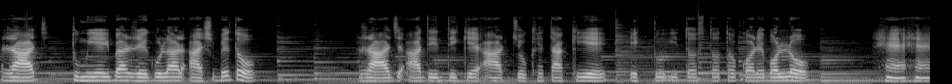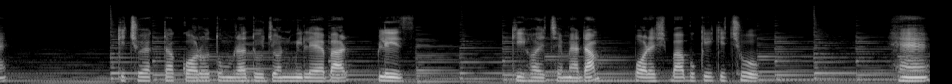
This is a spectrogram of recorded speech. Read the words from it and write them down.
রাজ, তুমি এইবার রেগুলার আসবে তো? রাজ আদির দিকে আর চোখে তাকিয়ে একটু ইতস্তত করে বলল হ্যাঁ হ্যাঁ। কিছু একটা করো তোমরা দুজন মিলে এবার, প্লিজ। কি হয়েছে, ম্যাডাম? পরেশবাবু কি কিছু? হ্যাঁ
